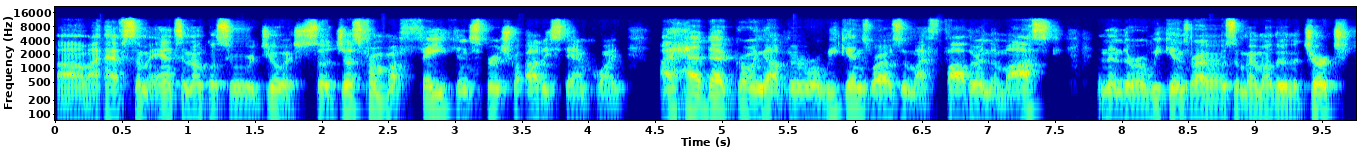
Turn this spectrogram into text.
Um, I have some aunts and uncles who were Jewish. So, just from a faith and spirituality standpoint, I had that growing up. There were weekends where I was with my father in the mosque, and then there were weekends where I was with my mother in the church.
